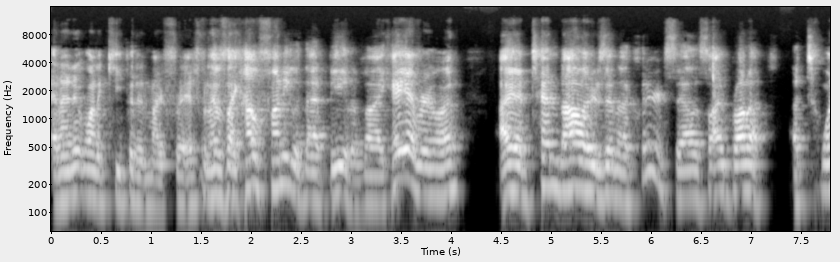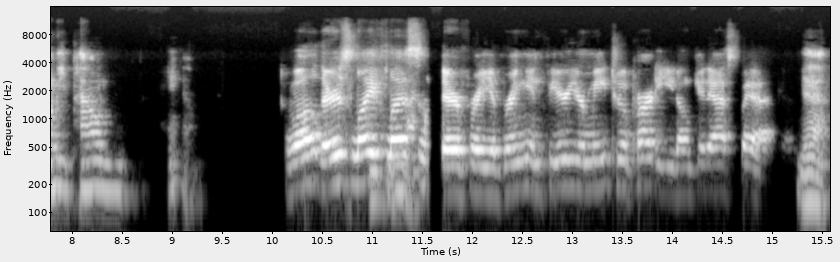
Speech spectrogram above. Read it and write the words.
and I didn't want to keep it in my fridge. But I was like, how funny would that be? To be like, hey everyone, I had ten dollars in a clearance sale, so I brought a, a twenty pound ham. Well, there's life lessons there for you. Bring inferior meat to a party, you don't get asked back. Yeah,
